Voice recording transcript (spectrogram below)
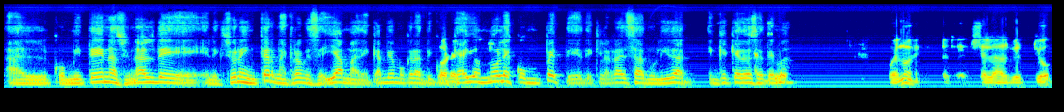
al Comité Nacional de Elecciones Internas, creo que se llama, de Cambio Democrático, que a ellos no les compete declarar esa nulidad. ¿En qué quedó ese tema? Bueno, se le advirtió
